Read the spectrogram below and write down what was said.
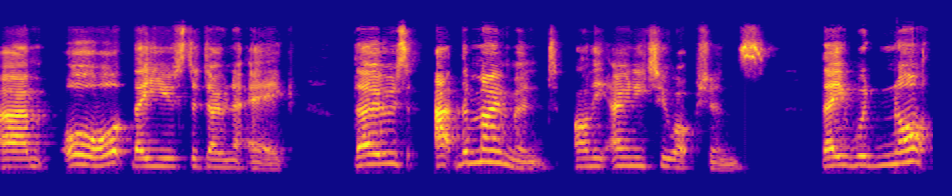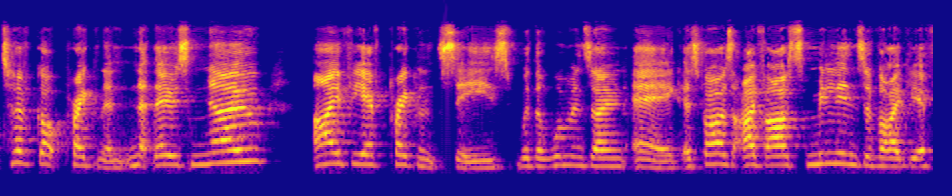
um, or they used a donor egg. Those at the moment are the only two options. They would not have got pregnant. There is no IVF pregnancies with a woman's own egg, as far as I've asked millions of IVF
